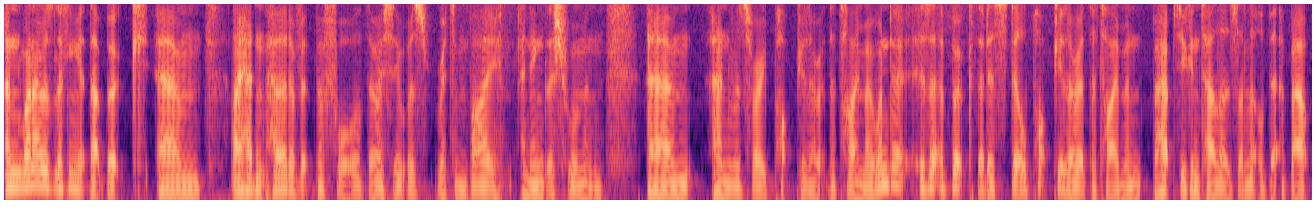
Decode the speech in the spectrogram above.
and when I was looking at that book, um, I hadn't heard of it before, though I see it was written by an English woman um, and was very popular at the time. I wonder, is it a book that is still popular at the time? And perhaps you can tell us a little bit about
